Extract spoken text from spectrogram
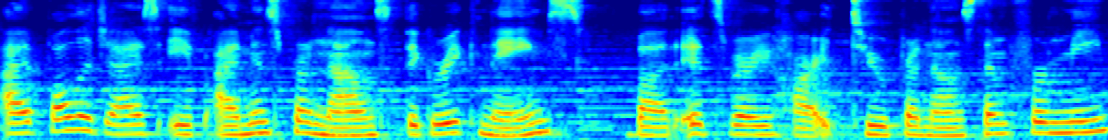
I apologize if I mispronounced the Greek names, but it's very hard to pronounce them for me.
